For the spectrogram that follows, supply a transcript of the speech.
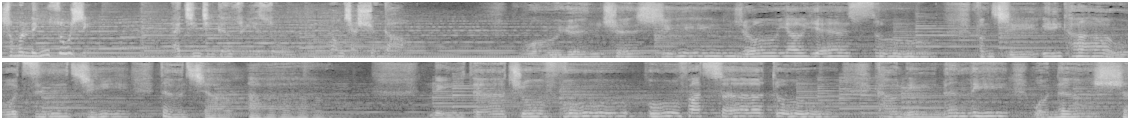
使我们灵苏醒。来紧紧跟随耶稣，让我们来宣告：我愿全心荣耀耶稣，放弃依靠我自己的骄傲。你的祝福无法测度，靠你能力，我能胜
